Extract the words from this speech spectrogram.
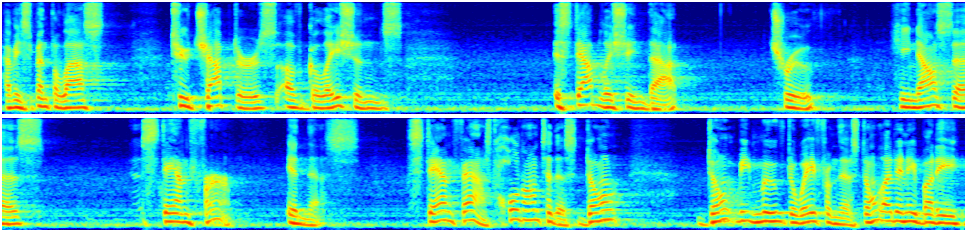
having spent the last two chapters of Galatians establishing that truth, he now says, stand firm in this. Stand fast. Hold on to this. Don't, don't be moved away from this. Don't let anybody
